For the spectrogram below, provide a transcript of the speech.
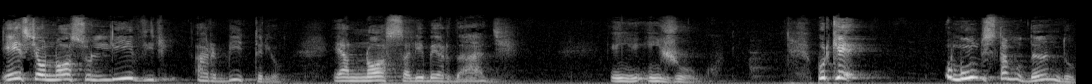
Esse é o nosso livre-arbítrio, é a nossa liberdade em, em jogo. Porque o mundo está mudando.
